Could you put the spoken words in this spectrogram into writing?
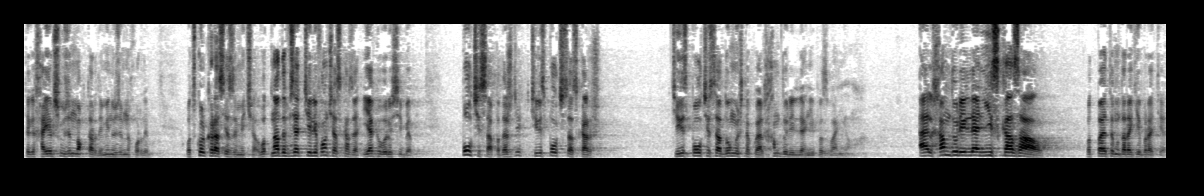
ты хайыршы үзін мақтарды, мен өзімні хорлаймын. Вот сколько раз я замечал. Вот надо взять телефон сейчас сказать, и я говорю себе, полчаса подожди, через полчаса скажешь. Через полчаса думаешь такой, альхамдулилля, не позвонил. Альхамдулилля, не сказал. Вот поэтому, дорогие братья,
